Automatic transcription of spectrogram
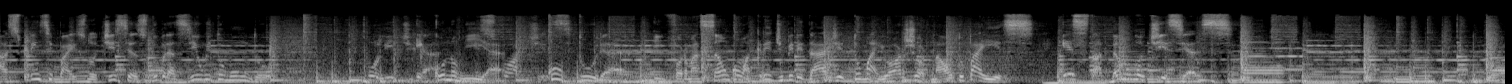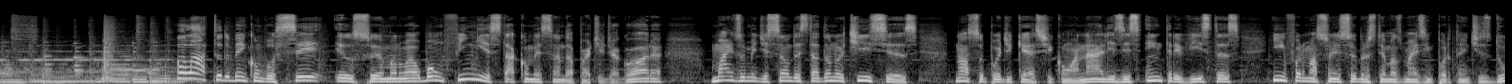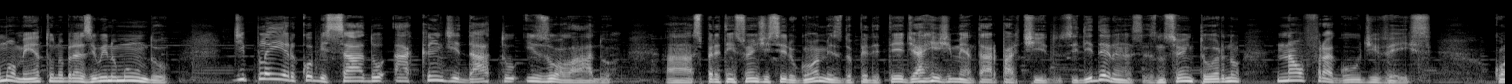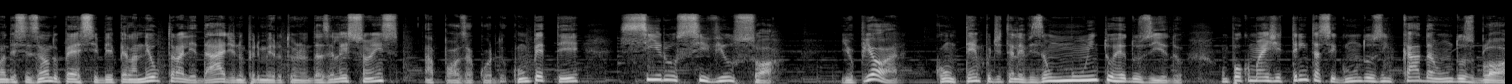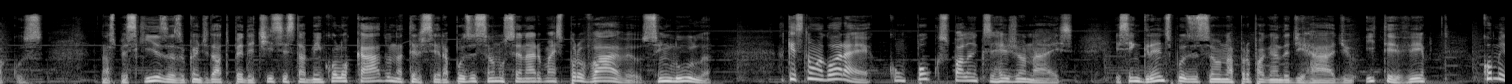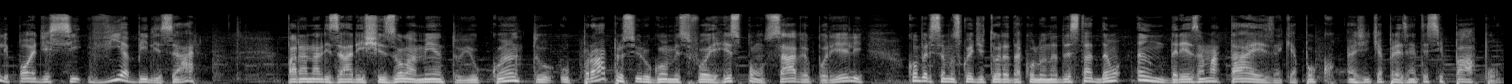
As principais notícias do Brasil e do mundo. Política, economia, esportes, cultura. Informação com a credibilidade do maior jornal do país. Estadão Notícias. Olá, tudo bem com você? Eu sou Emanuel Bonfim e está começando a partir de agora mais uma edição do Estadão Notícias, nosso podcast com análises, entrevistas e informações sobre os temas mais importantes do momento no Brasil e no mundo. De player cobiçado a candidato isolado. As pretensões de Ciro Gomes, do PDT, de arregimentar partidos e lideranças no seu entorno naufragou de vez. Com a decisão do PSB pela neutralidade no primeiro turno das eleições, após acordo com o PT, Ciro viu só. E o pior, com um tempo de televisão muito reduzido, um pouco mais de 30 segundos em cada um dos blocos. Nas pesquisas, o candidato pedetista está bem colocado na terceira posição no cenário mais provável, sem Lula. A questão agora é, com poucos palanques regionais e sem grande exposição na propaganda de rádio e TV, como ele pode se viabilizar? Para analisar este isolamento e o quanto o próprio Ciro Gomes foi responsável por ele, conversamos com a editora da coluna do Estadão, Andresa Matais. Daqui a pouco a gente apresenta esse papo.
